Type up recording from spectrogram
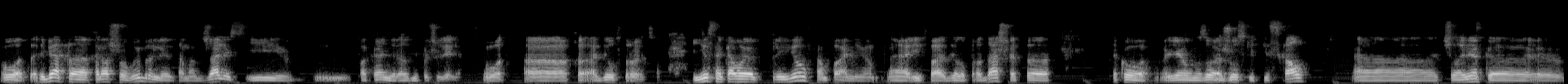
Вот. Ребята хорошо выбрали, там отжались и пока ни разу не пожалели. Вот. А, отдел строится. Единственное, кого я привел в компанию э, из отдела продаж, это такого, я его называю жесткий фискал, человека э,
